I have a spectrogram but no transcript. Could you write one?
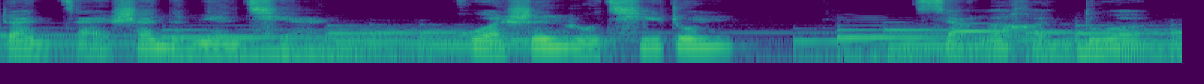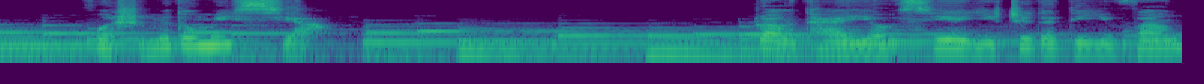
站在山的面前。或深入其中，想了很多，或什么都没想，状态有些一致的地方，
